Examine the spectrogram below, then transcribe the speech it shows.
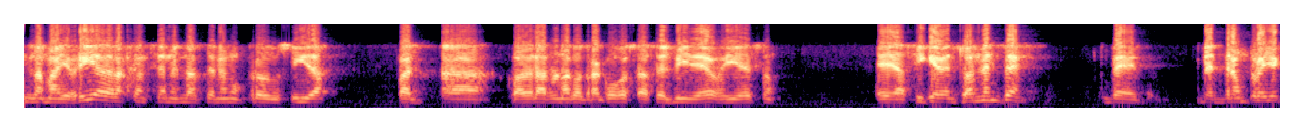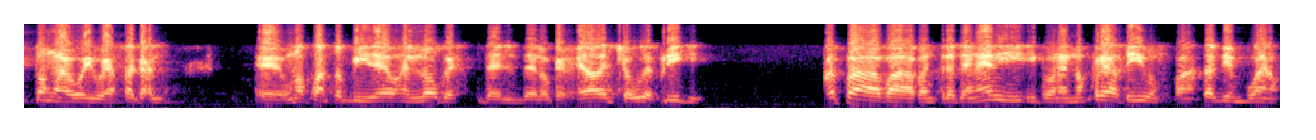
la mayoría de las canciones las tenemos producidas. Falta cuadrar una que otra cosa, hacer videos y eso. Eh, así que eventualmente vendrá un proyecto nuevo y voy a sacar eh, unos cuantos videos en López del, de lo que queda del show de Friki. Pues para, para, entretener y, ponernos creativos, van a estar bien buenos.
